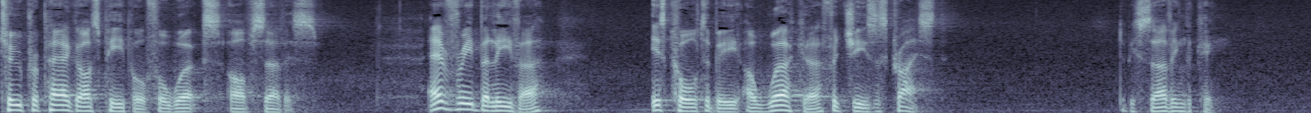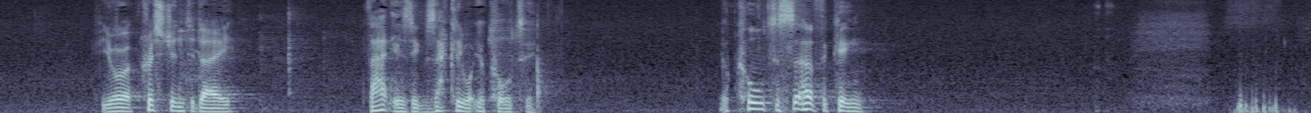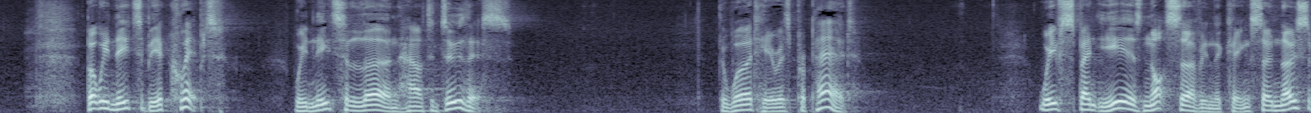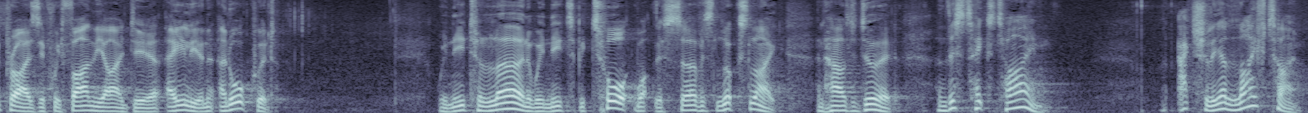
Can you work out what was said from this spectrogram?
To prepare God's people for works of service. Every believer is called to be a worker for Jesus Christ, to be serving the King. If you're a Christian today, that is exactly what you're called to. You're called to serve the King. But we need to be equipped. We need to learn how to do this. The word here is prepared. We've spent years not serving the king, so no surprise if we find the idea alien and awkward. We need to learn and we need to be taught what this service looks like and how to do it. And this takes time actually a lifetime.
